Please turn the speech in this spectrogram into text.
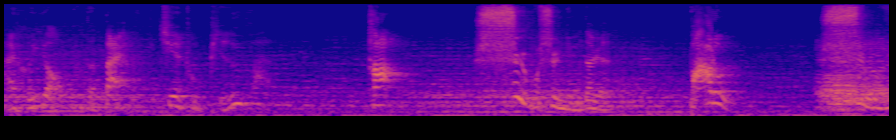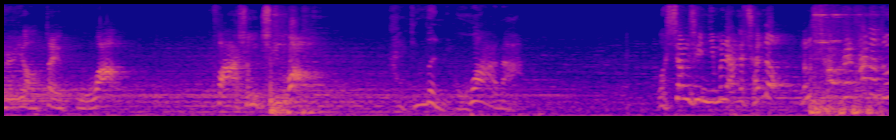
还和药铺的大夫接触频繁。他是不是你们的人？八路是不是要在古洼发生情况？他已经问你话呢。我相信你们两个拳头能撬开他的嘴。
